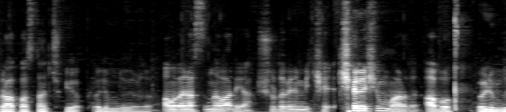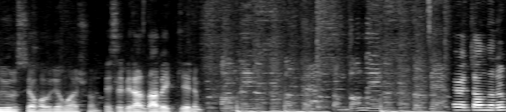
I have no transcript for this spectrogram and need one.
Rapas'tan çıkıyor. Ölüm duyurusu. Ama ben aslında var ya. Şurada benim bir ke- keleşim vardı. Abu. Ölüm duyurusu yapabiliyorum ha şu an. Neyse biraz daha bekleyelim. Evet canlarım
